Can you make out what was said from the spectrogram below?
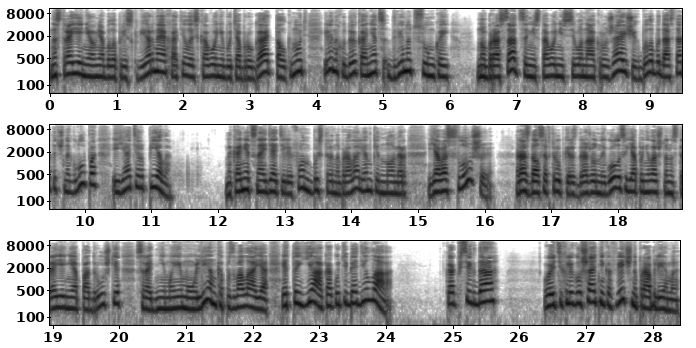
Настроение у меня было прескверное, хотелось кого-нибудь обругать, толкнуть или на худой конец двинуть сумкой. Но бросаться ни с того ни с сего на окружающих было бы достаточно глупо, и я терпела. Наконец, найдя телефон, быстро набрала Ленкин номер. «Я вас слушаю», — раздался в трубке раздраженный голос, и я поняла, что настроение подружки сродни моему. «Ленка», — позвала я, — «это я, как у тебя дела?» «Как всегда, у этих лягушатников вечно проблемы»,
